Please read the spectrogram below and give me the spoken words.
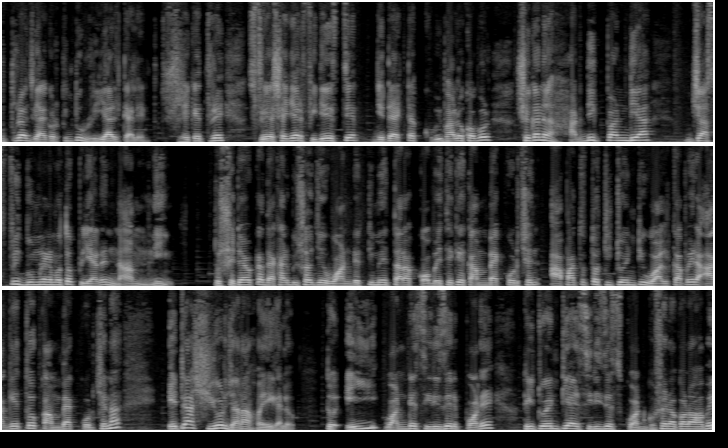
ঋতুরাজ গায়কর কিন্তু রিয়াল ট্যালেন্ট সেক্ষেত্রে শ্রেয়াস আয়ার ফিরে এসছে যেটা একটা খুবই ভালো খবর। সেখানে হার্দিক পান্ডিয়া, জাসপ্রীত বুমরার মতো প্লেয়ারের নাম নেই। তো সেটাও একটা দেখার বিষয় যে ওয়ানডে টিমে তারা কবে থেকে কাম করছেন। আপাতত টি টোয়েন্টি ওয়ার্ল্ড কাপের আগে তো কাম করছে না। এটা শিওর জানা হয়ে গেল। তো এই ওয়ান ডে সিরিজের পরে টি টোয়েন্টি আই সিরিজের স্কোয়াড ঘোষণা করা হবে।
